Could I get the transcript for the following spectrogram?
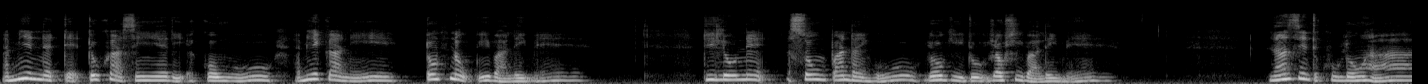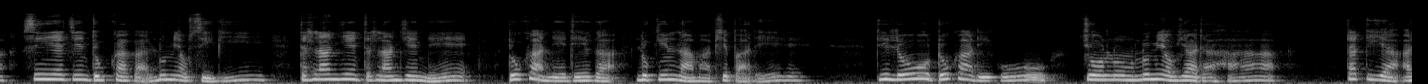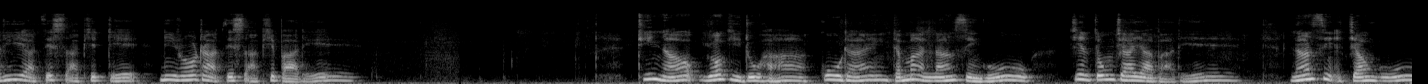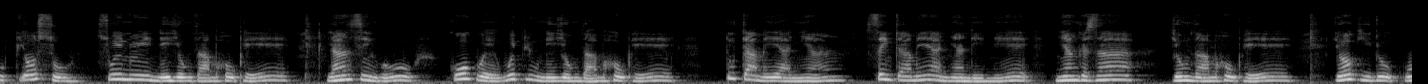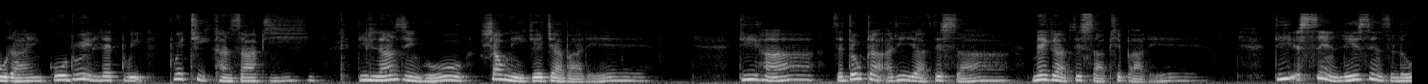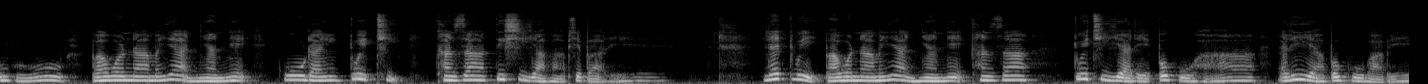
အမြင့်နဲ့တဲ့ဒုက္ခဆင်းရဲတွေအကုန်ကိုအမြင့်ကနေတွန်းနှုတ်ပေးပါလိမ့်မယ်ဒီဒီလိုနဲ့အဆုံးပန်းတိုင်ကိုယောဂီတို့ရောက်ရှိပါလိမ့်မယ်လမ်းစဉ်တစ်ခုလုံးဟာဆင်းရဲခြင်းဒုက္ခကလွတ်မြောက်စေပြီးတလှမ်းခြင်းတလှမ်းခြင်းနဲ့ဒုက္ခနယ်တဲ့ကလွတ်ကင်းလာမှာဖြစ်ပါတယ်ဒီလိုဒုက္ခတွေကိုကျော်လွန်လွတ်မြောက်ရတာဟာ တတ္တိယအရိယသစ္စာဖြစ်တဲ့និရောဓသစ္စာဖြစ်ပါတယ်ဒီနောက်ယောဂီတို့ဟာကိုယ်တိုင်ဓမ္မလမ်းစဉ်ကိုကျင့်သုံးကြရပါတယ်လမ်းစဉ်အကြောင်းကို ပြောဆိုဆွေးနွေးနေုံသာမဟုတ်ပဲလမ်းစဉ်ကိုကိုးကွယ်ဝတ်ပြုနေုံသာမဟုတ်ပဲတုတ္တမယညာစိတ်တမယညာတွေနဲ့ဉာဏ်ကစားယုံသာမဟုတ်ပဲ ယောဂီတို့ကိုယ်တိုင် ကိုတွေ့လက်တွေ့တွေ့ထိခံစားပြီးဒီလမ်းစဉ်ကိုရှောက်နေခဲ့ကြပါတယ်ဒီဟာသဒုတ္တအရိယသစ္စာမေဃသစ္စာဖြစ်ပါတယ်ဒီအဆင့်၄ဆင့်စလုံးကိုဘာဝနာမယဉာဏ်နဲ့ကိုယ်တိုင်တွေ့ထိခံစားသိရှိရမှာဖြစ်ပါတယ်လက်တွေ့ဘာဝနာမယဉာဏ်နဲ့ခံစားတွေ့ထိရတဲ့ပုဂ္ဂိုလ်ဟာအရိယာပုဂ္ဂိုလ်ပါပဲ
